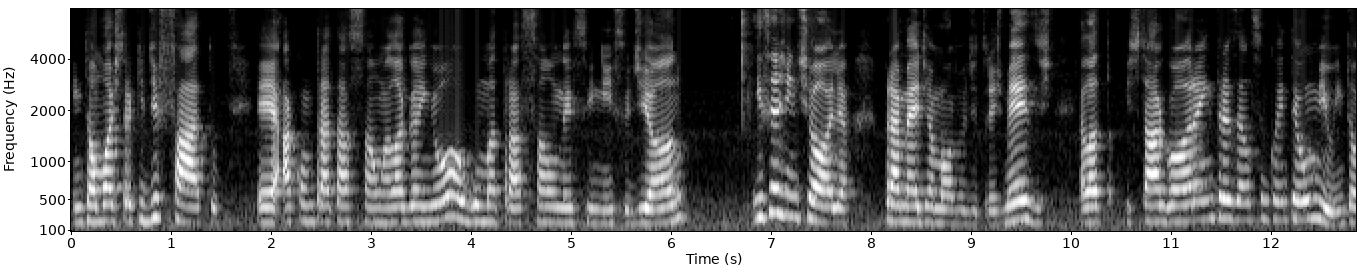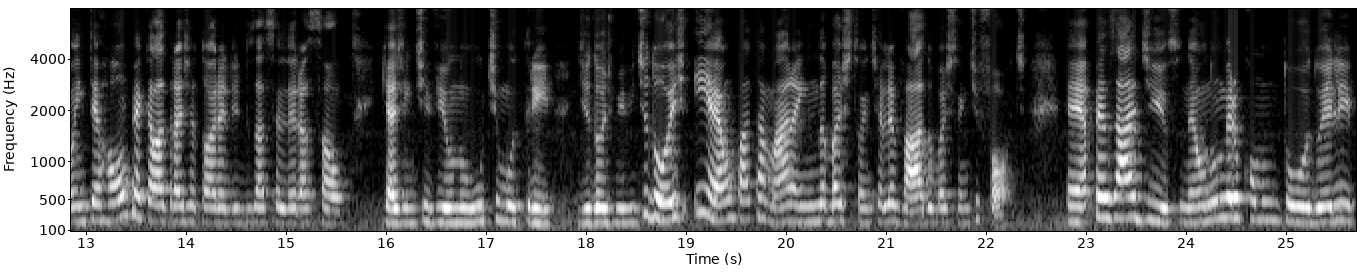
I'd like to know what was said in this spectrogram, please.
Então mostra que de fato é, a contratação ela ganhou alguma tração nesse início de ano. E se a gente olha para a média móvel de três meses, ela está agora em 351 mil. Então interrompe aquela trajetória de desaceleração que a gente viu no último TRI de 2022 e é um patamar ainda bastante elevado, bastante forte. É, apesar disso, né, o número como um todo ele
